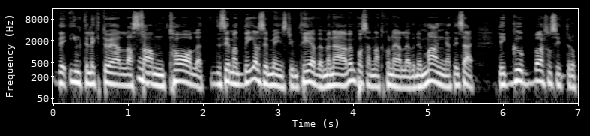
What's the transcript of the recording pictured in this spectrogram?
det intellektuella mm. samtalet. Det ser man dels i mainstream-tv men även på så nationella evenemang. Att det, är så här, det är gubbar som sitter och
